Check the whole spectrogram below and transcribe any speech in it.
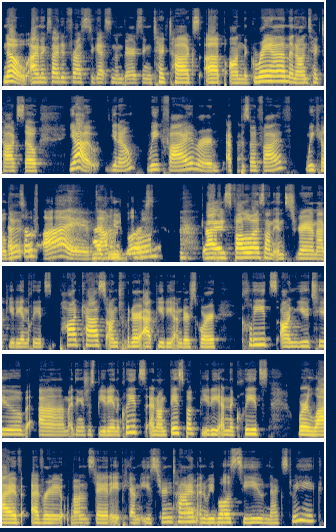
No, I'm excited for us to get some embarrassing TikToks up on the gram and on TikTok. So yeah, you know, week five or episode five, we killed it. Episode five, As down in the books. Guys, follow us on Instagram at Beauty and Cleats podcast, on Twitter at Beauty underscore Cleats, on YouTube. Um, I think it's just Beauty and the Cleats, and on Facebook, Beauty and the Cleats. We're live every Wednesday at 8 p.m. Eastern time, and we will see you next week.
